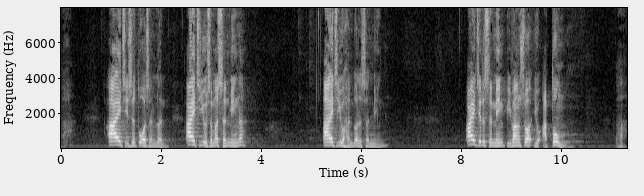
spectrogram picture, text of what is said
啊，埃及是多神论。埃及有什么神明呢？埃及有很多的神明。埃及的神明，比方说有阿东，啊，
